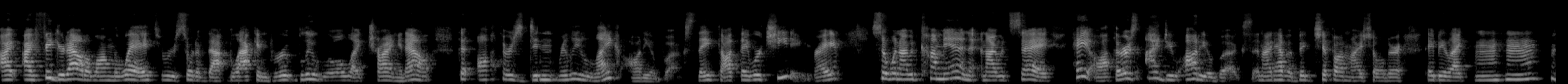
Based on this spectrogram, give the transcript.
I, I figured out along the way through sort of that black and blue rule, like trying it out, that authors didn't really like audiobooks. They thought they were cheating, right? So when I would come in and I would say, Hey, authors, I do audiobooks, and I'd have a big chip on my shoulder, they'd be like, Mm hmm.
